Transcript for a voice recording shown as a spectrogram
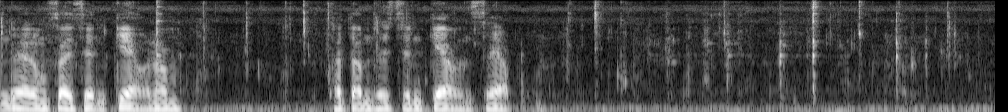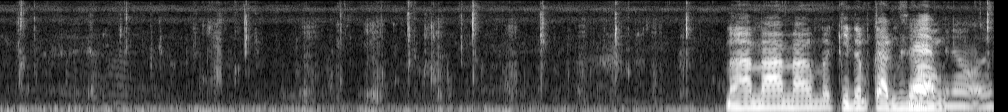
มันแค่ต้องใส่เส้นแก้วน้ำถ้าตำใส่เส้นแก้วมันแซ่บมามามามากินน้ำกันพี่แซ่น้บองพี่น้องเอ้ย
